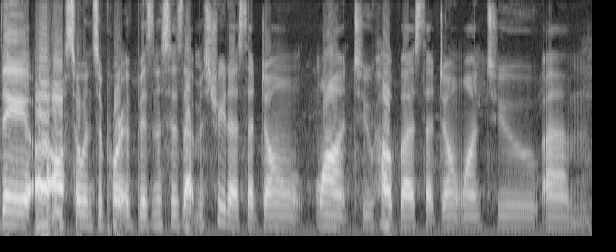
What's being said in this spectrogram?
they are also in support of businesses that mistreat us, that don't want to help us, that don't want to um,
